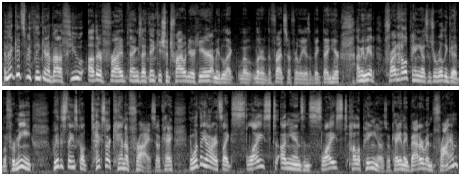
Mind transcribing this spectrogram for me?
And that gets me thinking about a few other fried things I think you should try when you're here. I mean, like, literally, the fried stuff really is a big thing here. I mean, we had fried jalapenos, which are really good. But for me, we had this thing called Texarkana fries, okay? And what they are, it's like sliced onions and sliced jalapenos, okay? And they batter them and fry them.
